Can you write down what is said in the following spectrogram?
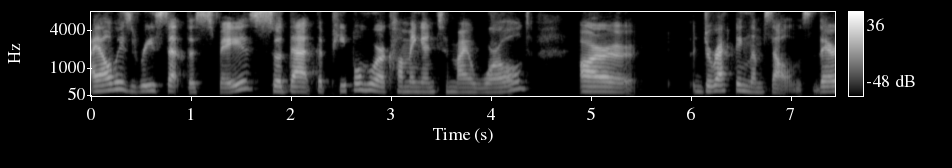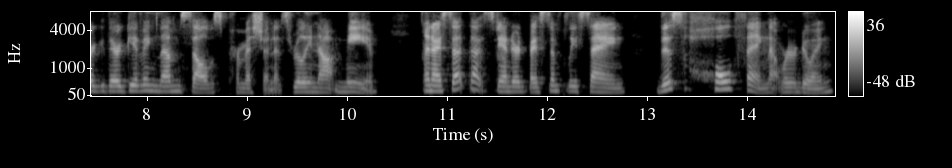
I always reset the space so that the people who are coming into my world are directing themselves. They're they're giving themselves permission. It's really not me. And I set that standard by simply saying this whole thing that we're doing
